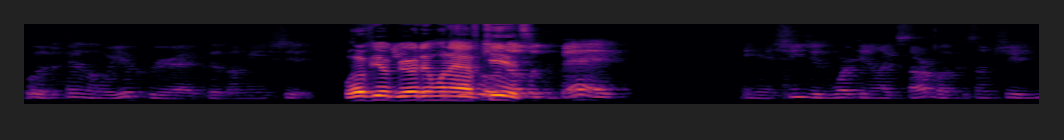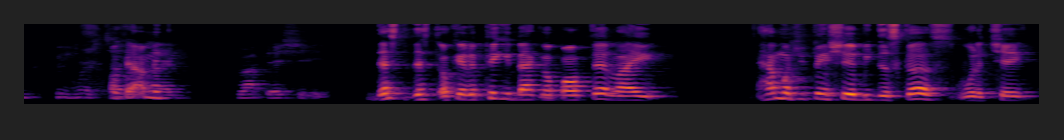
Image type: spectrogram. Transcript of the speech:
Well, it depends on where your career at, because I mean, shit. What if your girl didn't want to have kids? Up with the bag, and she just working at like Starbucks or some shit. You pretty much Okay, I her, mean- like, drop that shit. That's that's okay. To piggyback up off that, like, how much you think should be discussed with a chick?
